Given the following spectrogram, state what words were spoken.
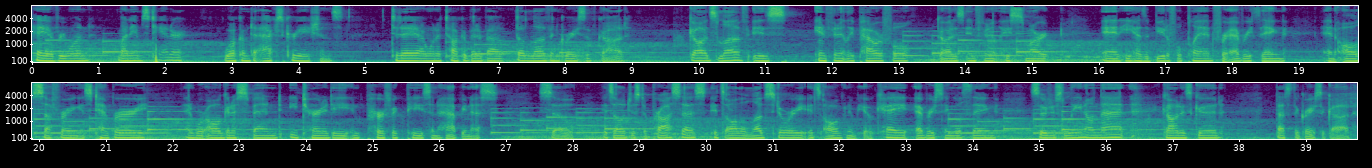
Hey everyone, my name's Tanner. Welcome to Axe Creations. Today I want to talk a bit about the love and grace of God. God's love is infinitely powerful, God is infinitely smart, and He has a beautiful plan for everything, and all suffering is temporary, and we're all going to spend eternity in perfect peace and happiness. So, it's all just a process. It's all a love story. It's all going to be okay. Every single thing. So just lean on that. God is good. That's the grace of God.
